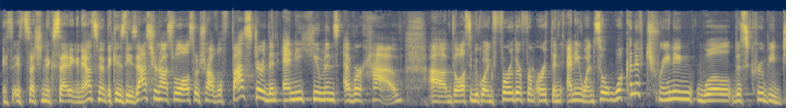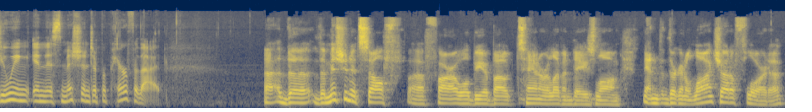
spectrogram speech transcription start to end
It's, it's, such an exciting announcement because these astronauts will also travel faster than any humans ever have. Um, they'll also be going further from Earth than anyone. So, what kind of training will this crew be doing in this mission to prepare for that? Uh, the the mission itself, uh, will be about ten or eleven days long, and they're going to launch out of Florida.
